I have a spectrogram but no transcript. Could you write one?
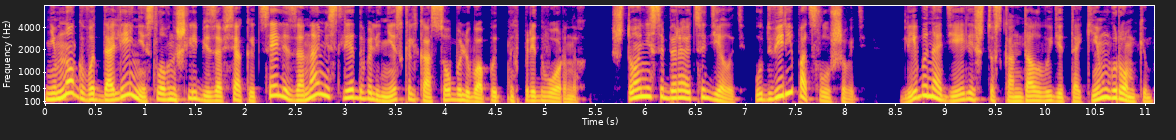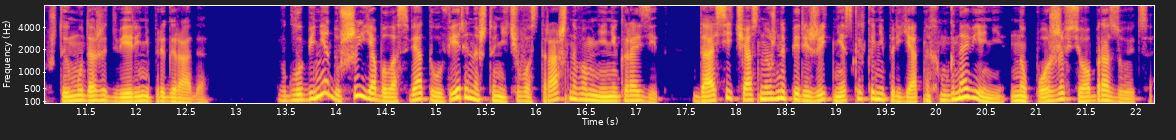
Немного в отдалении, словно шли безо всякой цели, за нами следовали несколько особо любопытных придворных. Что они собираются делать? У двери подслушивать? Либо надеялись, что скандал выйдет таким громким, что ему даже двери не преграда. В глубине души я была свято уверена, что ничего страшного мне не грозит. Да, сейчас нужно пережить несколько неприятных мгновений, но позже все образуется.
